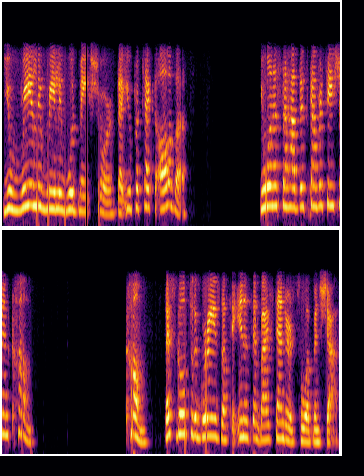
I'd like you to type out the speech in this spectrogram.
you really, really would make sure that you protect all of us. You want us to have this conversation? Come. Come. Let's go to the graves of the innocent bystanders who have been shot.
